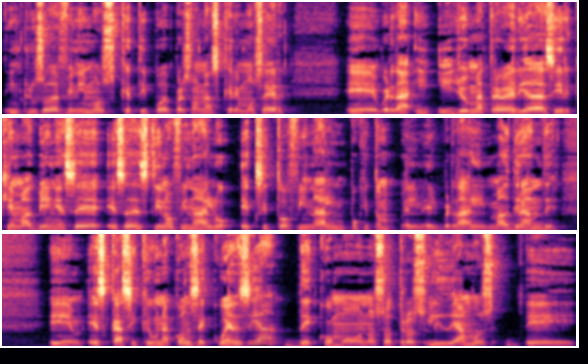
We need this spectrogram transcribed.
incluso definimos qué tipo de personas queremos ser, eh, ¿verdad? Y, yo me atrevería a decir que más bien ese, ese destino final o éxito final, un poquito, el, ¿verdad? El más grande, eh, es casi que una consecuencia de cómo nosotros lidiamos eh,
